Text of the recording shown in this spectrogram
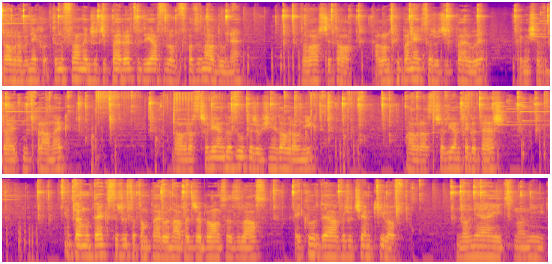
Dobra, bo niech ten Franek rzuci perłę, wtedy ja wchodzę na dół, nie? Zobaczcie to. Ale on chyba nie chce rzucić perły. Tak mi się wydaje, ten Franek. Dobra, strzeliłem go z łuku, żeby się nie dobrał nikt. Dobra, strzeliłem tego też. I temu Dex rzucę tą perłę nawet, żeby on se zlazł. Ej kurde, ja wyrzuciłem kilo. No nic, no nic.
